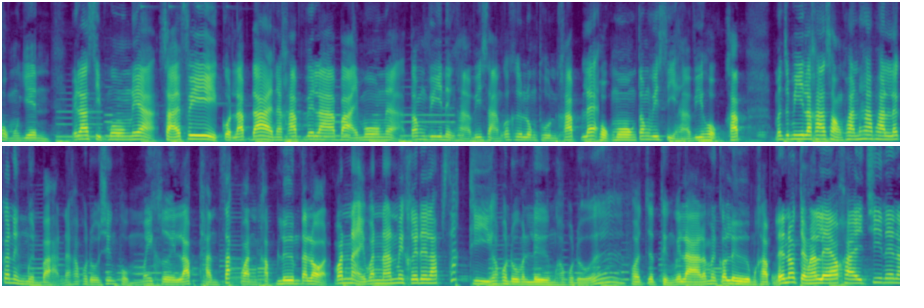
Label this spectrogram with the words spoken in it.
6โมงเย็น เวลา 10 โมงเนี่ยสายฟรีกดรับได้นะครับ เวลาบ่ายโมงเนี่ยต้อง V1 หา V3 ก็คือลงทุนครับ และ 6 โมงต้อง V4 หา V6 ครับ มันจะมีราคา 2,000 5,000 แล้วก็ 10,000 บาทนะครับพอดูซึ่งผมไม่เคยรับทันสักวันครับลืมตลอด วันไหนวันนั้นไม่เคยได้รับสักทีครับพอดูมันลืมครับพอดูเออพอจะถึงเวลาแล้วมันก็ลืมครับ และนอกจากนั้นแล้วใครที่แนะน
